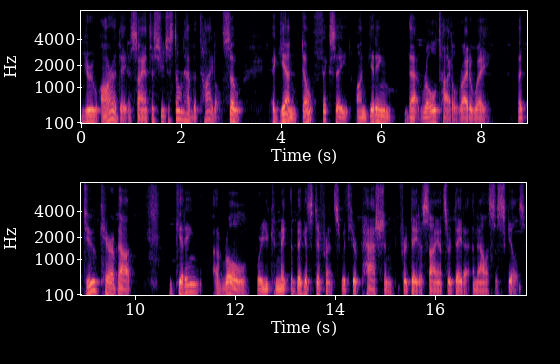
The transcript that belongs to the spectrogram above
you are a data scientist you just don't have the title. So again don't fixate on getting that role title right away but do care about getting a role where you can make the biggest difference with your passion for data science or data analysis skills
